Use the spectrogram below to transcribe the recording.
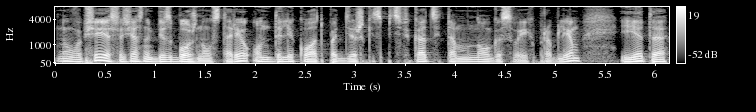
ну, вообще, если честно, безбожно устарел. Он далеко от поддержки спецификаций, там много своих проблем. И, это,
